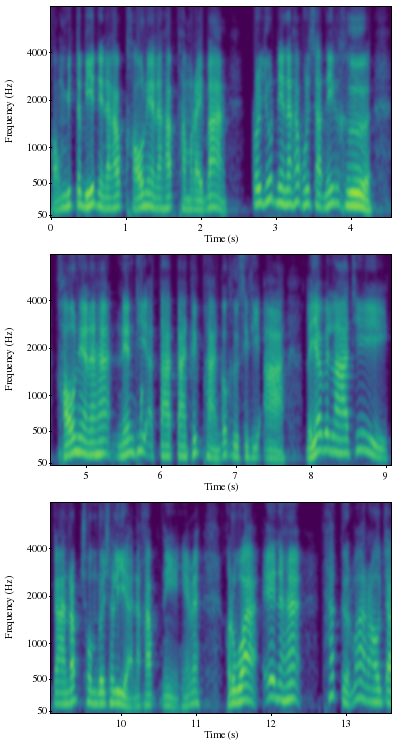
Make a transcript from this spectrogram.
ของมิสเตอร์บีเนี่ยนะครับเขาเนี่ยนะครับทำอะไรบ้างกลยุทธ์เนี่ยนะครับบริษัทนี้ก็คือเขาเนี่ยนะฮะเน้นที่อัตราการคลิกผ่านก็คือ CTR ระยะเวลาที่การรับชมโดยเฉลี่ยนะครับนี่เห็นไหมเขารู้ว่าเอ๊ะนะฮะ ถ้าเกิดว่าเราจะ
